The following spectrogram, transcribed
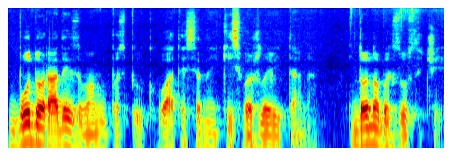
Буду радий з вами поспілкуватися на якісь важливі теми. До нових зустрічей!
